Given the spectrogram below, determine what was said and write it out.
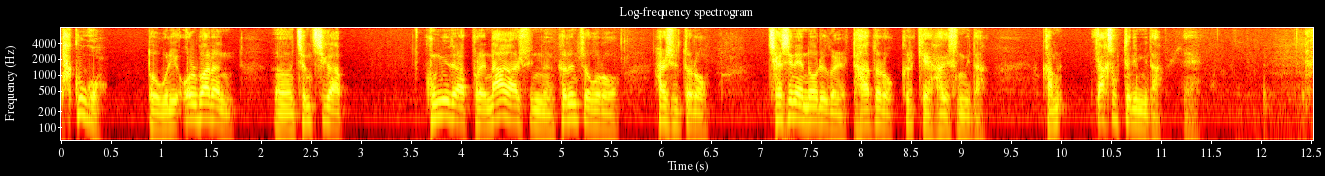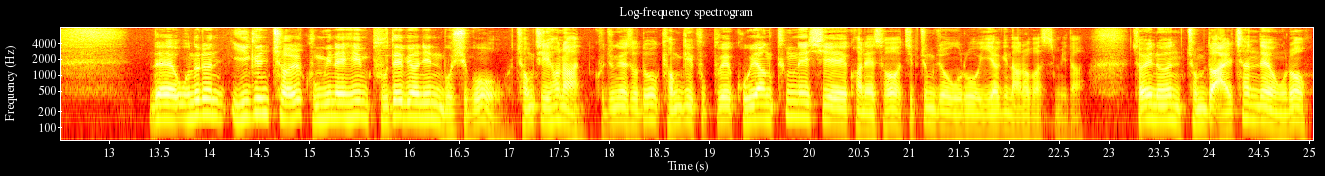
바꾸고 또 우리 올바른 어, 정치가 국민들 앞으로 나아갈 수 있는 그런 쪽으로 할 수 있도록 최선의 노력을 다하도록 그렇게 하겠습니다. 감, 약속드립니다. 예. 네, 오늘은 이균철 국민의힘 부대변인 모시고 정치 현안, 그 중에서도 경기 북부의 고향 특례시에 관해서 집중적으로 이야기 나눠봤습니다. 저희는 좀 더 알찬 내용으로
